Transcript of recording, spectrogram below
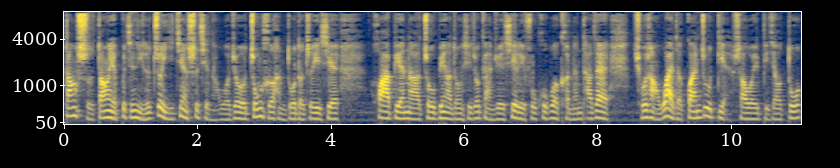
当时当然也不仅仅是这一件事情呢，我就综合很多的这一些。花边啊，周边的东西，就感觉谢里夫库珀可能他在球场外的关注点稍微比较多。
